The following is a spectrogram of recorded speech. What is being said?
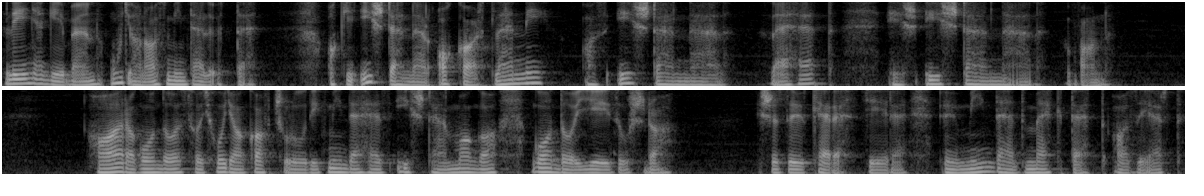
Lényegében ugyanaz, mint előtte. Aki Istennel akart lenni, az Istennel lehet, és Istennel van. Ha arra gondolsz, hogy hogyan kapcsolódik mindenhez Isten maga, gondolj Jézusra, és az ő keresztjére. Ő mindent megtett azért,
